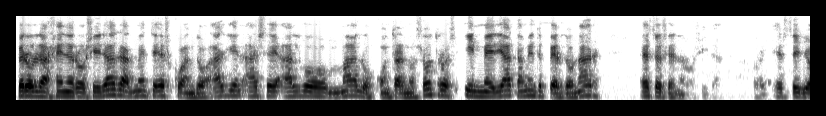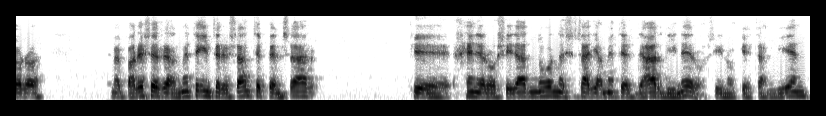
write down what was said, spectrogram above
Pero la generosidad realmente es cuando alguien hace algo malo contra nosotros, inmediatamente perdonar, esto es generosidad. Este yo me parece realmente interesante pensar que generosidad no necesariamente es dar dinero, sino que también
